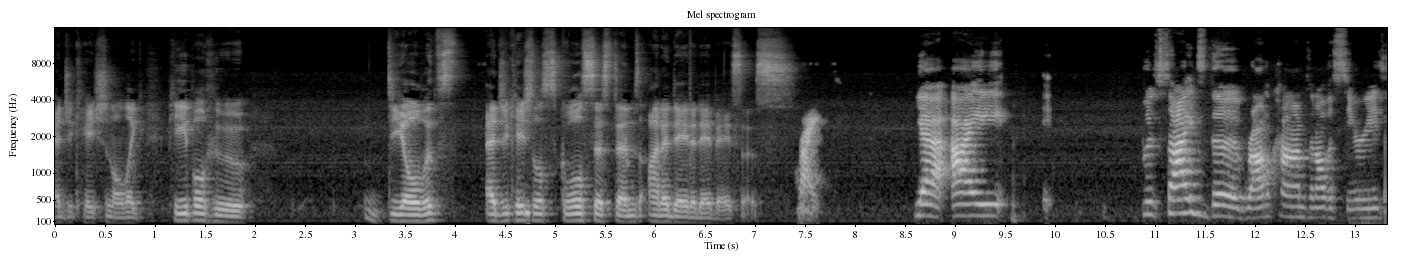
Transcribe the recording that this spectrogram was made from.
educational like people who deal with educational school systems on a day-to-day basis. Right. Yeah, I besides the rom coms and all the series,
